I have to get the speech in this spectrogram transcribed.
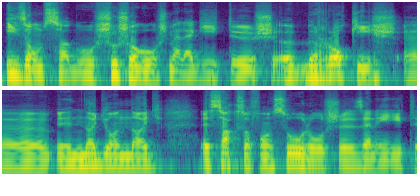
izomszagú, susogós melegítős, rockis, nagyon nagy szaxofon szólós zenéit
